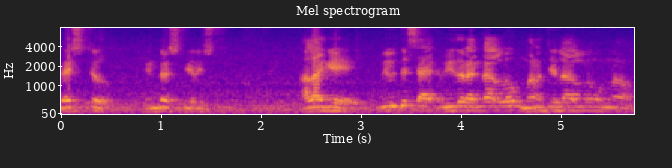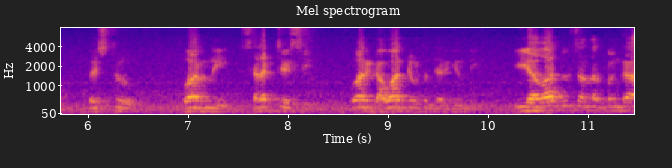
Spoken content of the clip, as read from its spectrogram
best industrialist అలాగే వివిధ శా- వివిధ రంగాల్లో మన జిల్లాల్లో ఉన్న బెస్ట్ వారిని సెలెక్ట్ చేసి వారికి అవార్డు ఇవ్వడం జరిగింది. ఈ అవార్డుల సందర్భంగా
